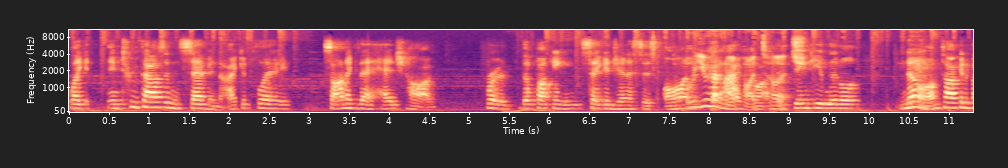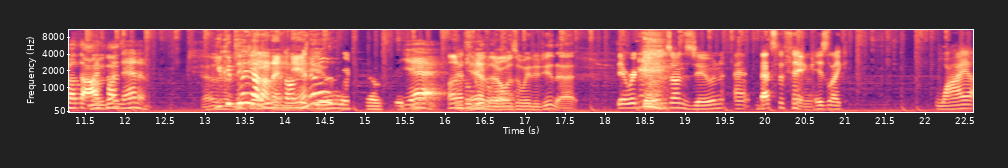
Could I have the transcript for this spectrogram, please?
like in 2007, I could play Sonic the Hedgehog for the fucking Sega Genesis on. Oh, you had the an iPod the Touch. dinky little. No, I'm talking about the No, iPod that's- Nano. You could a- play that on a games Nano? So. Yeah, That's- Yeah, there was a way to do that. there were games on Zune. And that's the thing is like why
